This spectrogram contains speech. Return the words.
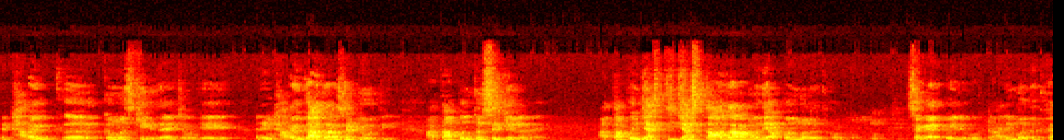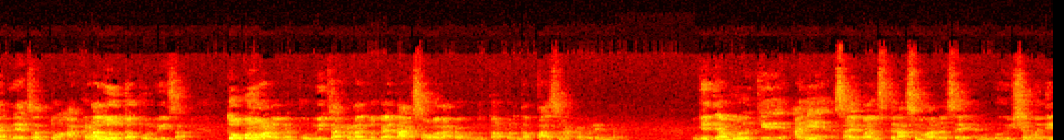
ते ठराविक रक्कमच केली जायची. म्हणजे आणि ठराविक आजारासाठी होती. आता आपण तसं केलं नाही. आता आपण जास्तीत जास्त आजारामध्ये आपण मदत करतो. सगळ्यात पहिली गोष्ट. आणि मदत करण्याचा तो आकडा जो होता पूर्वीचा तो पण वाढवला. पूर्वीचा आकडा जो काय लाख सव्वा लाखापर्यंत होता. आपण आता पाच लाखापर्यंत नेला म्हणजे त्यामुळे की आणि साहेबांचं तर असं मानस आहे आणि भविष्यामध्ये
